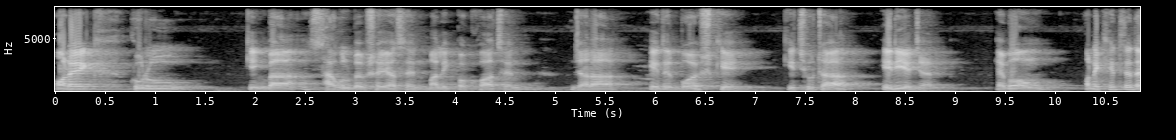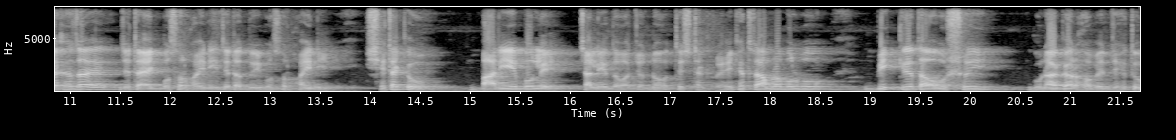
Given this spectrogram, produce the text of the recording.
অনেক গরু কিংবা ছাগল ব্যবসায়ী আছেন, মালিক পক্ষ আছেন, যারা এদের বয়সকে কিছুটা এড়িয়ে যান। এবং অনেক ক্ষেত্রে দেখা যায় যেটা এক বছর হয়নি, যেটা দুই বছর হয়নি, সেটাকেও বাড়িয়ে বলে চালিয়ে দেওয়ার জন্য চেষ্টা করে। এক্ষেত্রে আমরা বলব, বিক্রেতা অবশ্যই গুণাগার হবেন, যেহেতু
